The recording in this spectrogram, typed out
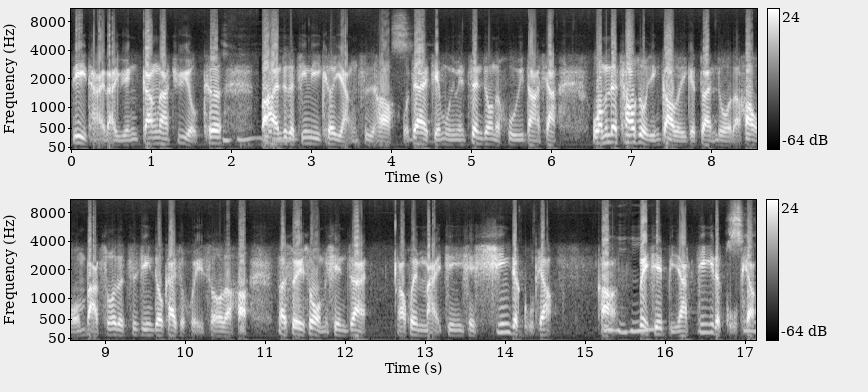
立台啦、元刚啦、具有科，包含这个金利科、杨志哈。我在节目里面郑重的呼吁大家，我们的操作已经告了一个段落了哈。我们把所有的资金都开始回收了哈。那所以说我们现在啊会买进一些新的股票，好，一些比较低的股票，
